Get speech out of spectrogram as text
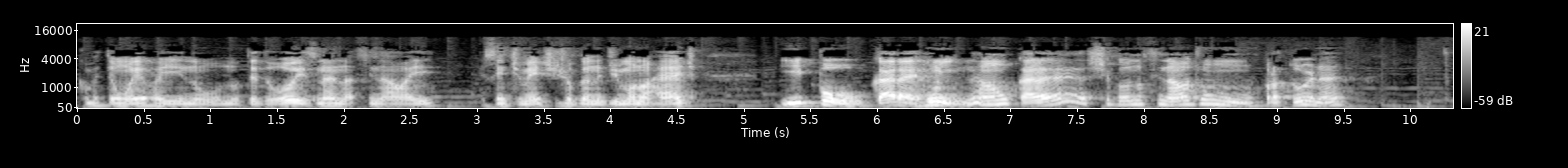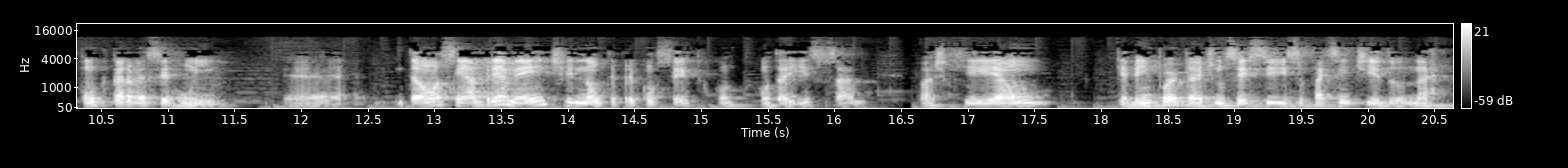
cometeu um erro aí no, no T2, né? Na final aí, recentemente, jogando de Mono Red. E, pô, o cara é ruim? Não, o cara é, chegou no final de um Pro Tour, né? Como que o cara vai ser ruim? É... Então, assim, abrir a mente, não ter preconceito contra isso, sabe? Eu acho que é um que é bem importante. Não sei se isso faz sentido, né?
